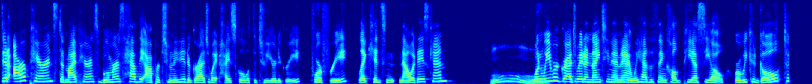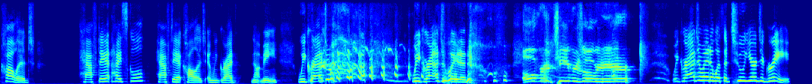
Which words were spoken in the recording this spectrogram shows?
Did our parents, did my parents, boomers, have the opportunity to graduate high school with a two year degree for free, like kids nowadays can? Ooh. When we were graduated in 1999, we had the thing called PSEO, where we could go to college, half day at high school, half day at college, and we grad. Not me. We graduated. we graduated. overachievers over here. We graduated with a two-year degree,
